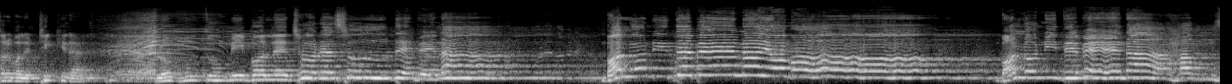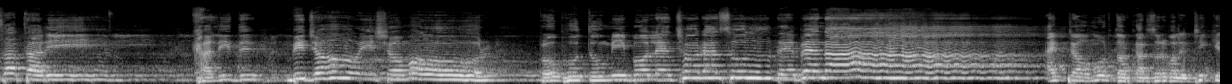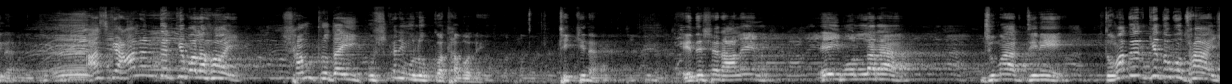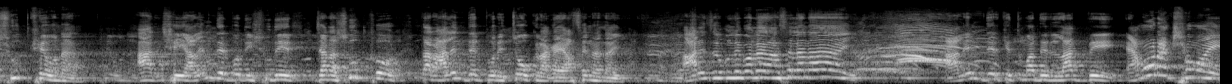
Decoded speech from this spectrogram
জোরে বলেন, ঠিক কিনা? প্রভু তুমি বলেছ, রাসূল দেবে না। বলনি দেবে না বলনি দেবে না, হামজা তারি খালিদ বিজয় সমর। প্রভু তুমি বলে বলেছ, রাসূল দেবে না। একটা ওমর দরকার, জোরে বলেন, ঠিক কিনা? আজকে আনন্দেরকে বলা হয় সাম্প্রদায়িক উস্কানিমূলক কথা বলে। ঠিক কিনা? এদেশের আলেম, এই মোল্লারা জুমার দিনে তোমাদেরকে তো বোঝায় সুদ খেও না। আর সেই আলেমদের প্রতি সুদের, যারা সুদখোর, তার আলেমদের পরে চোখ রাগায় আছে না নাই। আরে যে বলে বলে আছে না নাই। আলেমদেরকে তোমাদের লাগবে এমন এক সময়ে,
